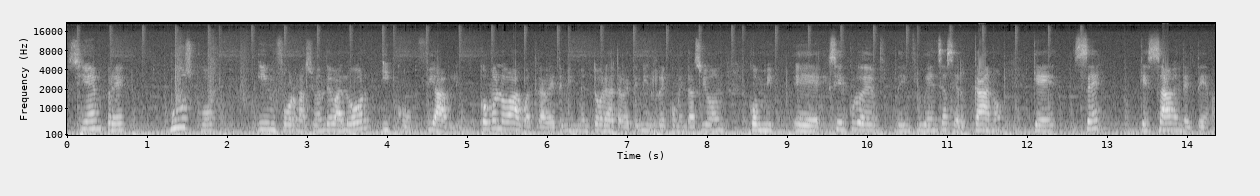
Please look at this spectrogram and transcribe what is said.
siempre busco información de valor y confiable. ¿Cómo lo hago? A través de mis mentores, a través de mi recomendación, con mi eh, círculo de, de influencia cercano que sé que saben del tema.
